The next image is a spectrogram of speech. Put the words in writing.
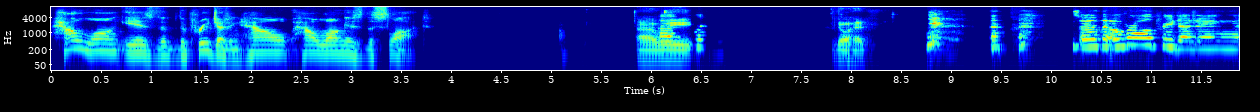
How long is the the prejudging? How how long is the slot? Uh, we uh, go ahead. so the overall prejudging,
